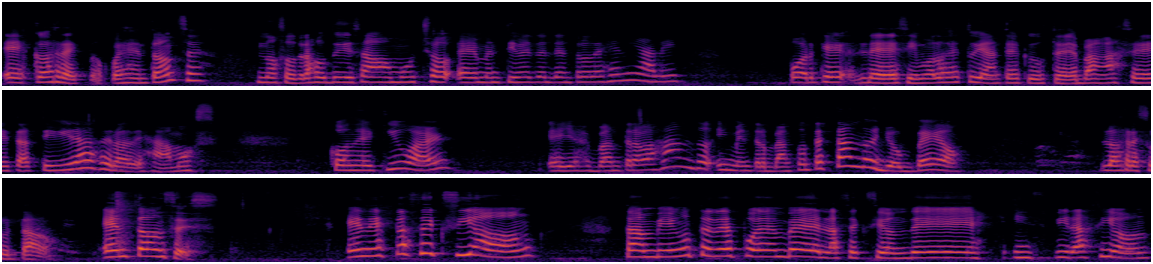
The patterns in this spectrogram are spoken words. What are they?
Es correcto. Pues entonces, nosotras utilizamos mucho el Mentimeter dentro de Geniali porque le decimos a los estudiantes que ustedes van a hacer esta actividad, se la dejamos con el QR, ellos van trabajando y mientras van contestando yo veo los resultados. Entonces, en esta sección también ustedes pueden ver en la sección de inspiración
